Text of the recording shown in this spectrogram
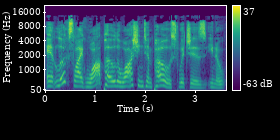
it looks like WAPO, the Washington Post, which is, you know,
